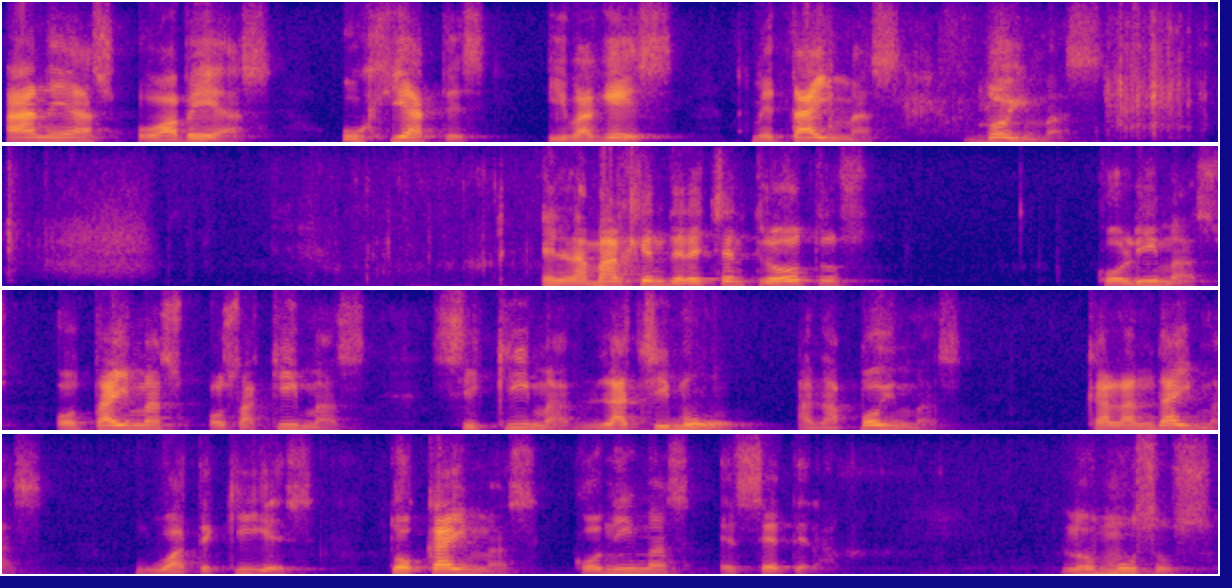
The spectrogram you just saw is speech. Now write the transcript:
áneas o aveas, ujiates, ibagués, metaimas, doimas. En la margen derecha, entre otros, colimas, otaimas o saquimas, siquimas, lachimú, anapoimas, calandaimas, guatequíes, tocaimas, conimas, etc. Los musos.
